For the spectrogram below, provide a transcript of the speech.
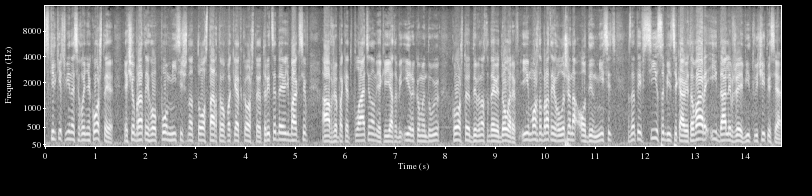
Скільки ж він на сьогодні коштує? Якщо брати його помісячно, то стартовий пакет коштує 39 баксів, а вже пакет Platinum, який я тобі і рекомендую, коштує 99 доларів. І можна брати його лише на один місяць, знайти всі собі цікаві товари і далі вже відключитися.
